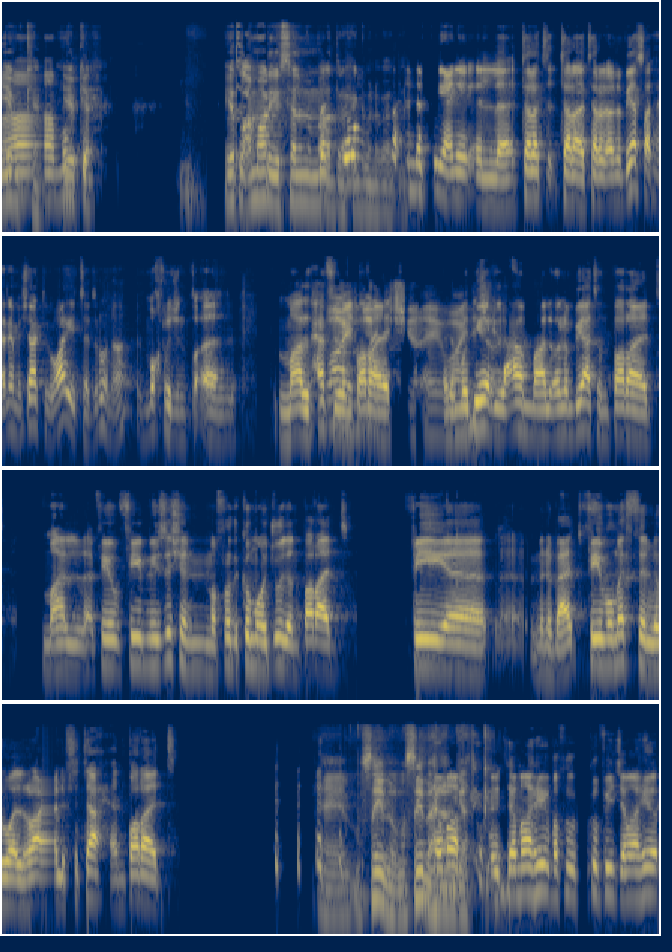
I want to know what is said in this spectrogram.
يمكن آه، ممكن. يمكن. يطلع ماريو يسلم ما أدري حق منو بعد إنه في يعني ترى ترى ترى الأولمبياد صارت عليه مشاكل وايد تدرون ها؟ المخرج انط... آه، مال الحفل انطرد. المدير. العام مال الأولمبياد انطرد. مال في في ميوزيشن المفروض يكون موجود انطرد. في آه، منو بعد؟ في ممثل هو الراعي الافتتاح انطرد. مصيبة مصيبة هالاولمبيات الجماهير المفروض يكون في جماهير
